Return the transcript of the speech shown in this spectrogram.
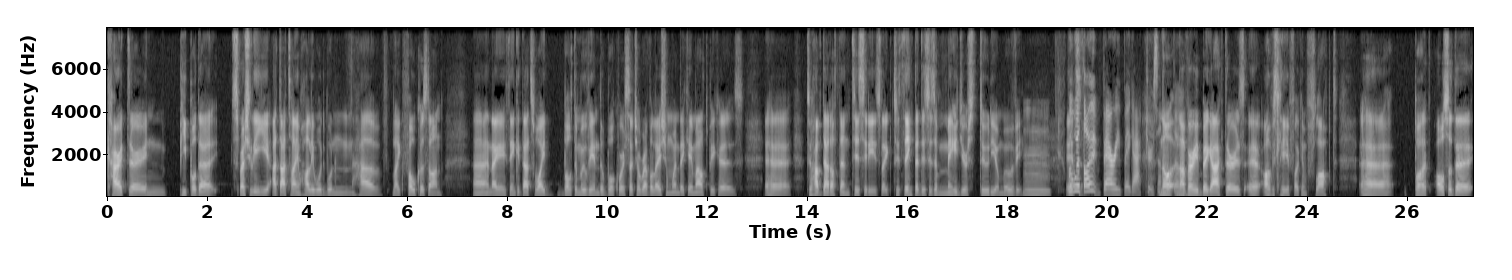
character in people that, especially at that time, Hollywood wouldn't have like focused on. And I think that's why both the movie and the book were such a revelation when they came out because uh, to have that authenticity is like to think that this is a major studio movie. Mm. But without very big actors in no, it, not very big actors. Uh, obviously, it fucking flopped. Uh, but also the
